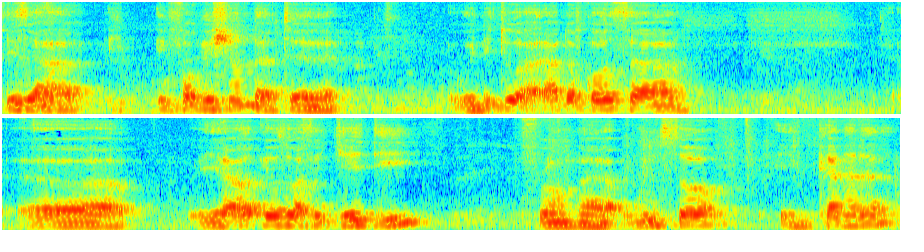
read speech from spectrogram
these are information that we need to, and of course, uh, uh, he also has a JD from uh, Windsor in Canada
